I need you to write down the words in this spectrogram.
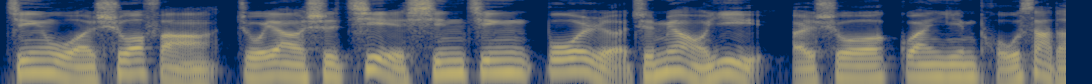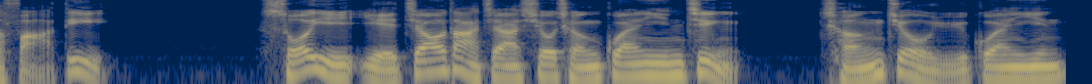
经我说法，主要是借心经般若之妙义而说观音菩萨的法地，所以也教大家修成观音境。成就于观音，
